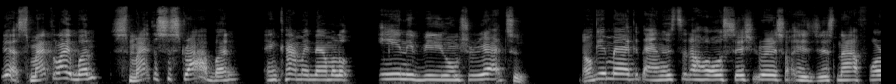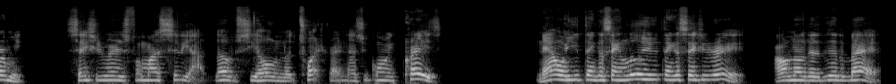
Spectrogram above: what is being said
Yeah, smack the like button, smack the subscribe button, and comment down below any video I'm sure react to. Don't get mad at that. Listen to the whole Sexyy Red song. It's just not for me. Sexyy Red is for my city. I love she holding a torch right now. She going crazy. Now when you think of St. Louis, you think of Sexyy Red. I don't know if that's good or bad.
